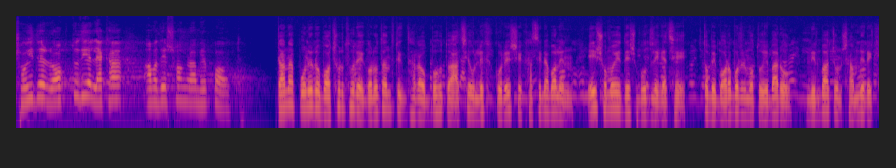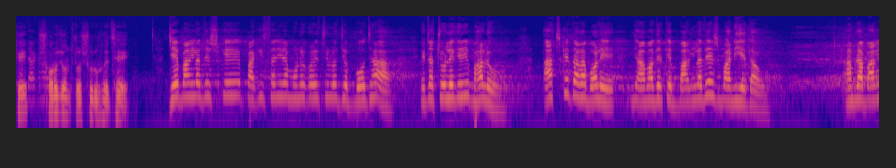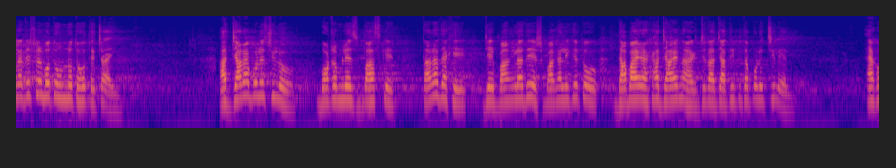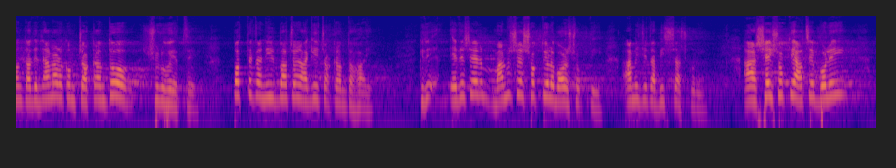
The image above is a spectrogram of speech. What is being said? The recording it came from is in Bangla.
শহীদের রক্ত দিয়ে লেখা আমাদের সংগ্রামের পথ। টানা পনেরো বছর ধরে গণতান্ত্রিক ধারা অব্যাহত আছে উল্লেখ করে শেখ হাসিনা বলেন এই সময়ে দেশ বদলে গেছে। তবে বরাবরের মতো এবারও নির্বাচন সামনে রেখে ষড়যন্ত্র শুরু হয়েছে। যে বাংলাদেশকে পাকিস্তানিরা মনে করেছিল যে বোঝা এটা চলে গেলেই ভালো। আজকে তারা বলে যে আমাদেরকে বাংলাদেশ বানিয়ে দাও। আমরা বাংলাদেশের মতো উন্নত হতে চাই। আর যারা বলেছিল বটমলেস বাস্কেট তারা দেখে যে বাংলাদেশ বাঙালিকে তো দাবায় রাখা যায় না যেটা জাতির পিতা বলেছিলেন। এখন তাদের নানা রকম চক্রান্ত শুরু হয়েছে। প্রত্যেকটা নির্বাচনের আগেই চক্রান্ত হয়। কিন্তু এদেশের মানুষের শক্তি হলো বড় শক্তি আমি যেটা বিশ্বাস করি। আর সেই শক্তি আছে বলেই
